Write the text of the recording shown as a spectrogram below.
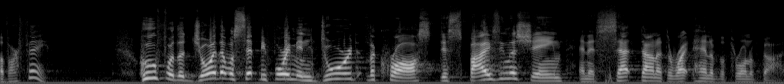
of our faith, who for the joy that was set before him endured the cross, despising the shame, and has sat down at the right hand of the throne of God.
